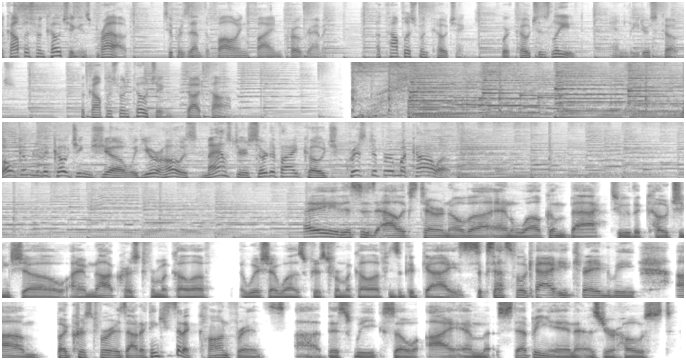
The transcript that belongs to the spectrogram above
Accomplishment Coaching is proud to present the following fine programming Accomplishment Coaching, where coaches lead and leaders coach. AccomplishmentCoaching.com. Welcome to the Coaching Show with your host, Master Certified Coach Christopher McAuliffe. Hey, this is Alex Terranova, and welcome back to the Coaching Show. I am not Christopher McAuliffe. I wish I was Christopher McAuliffe. He's a good guy. He's a successful guy. He trained me. Um, but Christopher is out. I think he's at a conference uh, this week. So I am stepping in as your host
